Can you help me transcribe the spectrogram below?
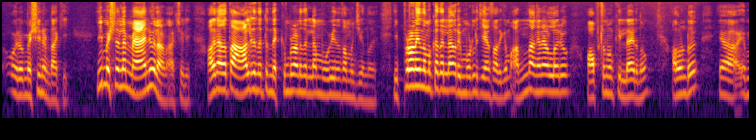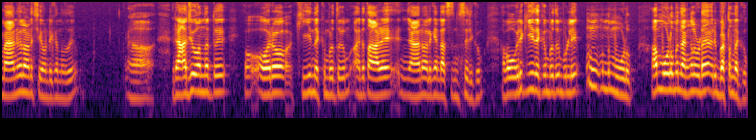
ഒരു മെഷീൻ ഉണ്ടാക്കി. ഈ മെഷീനെല്ലാം മാനുവലാണ് ആക്ച്വലി. അതിനകത്ത് ആളിരുന്നിട്ട് നിൽക്കുമ്പോഴാണ് ഇതെല്ലാം മൂവ് ചെയ്യുന്ന സംഭവം ചെയ്യുന്നത്. ഇപ്പോഴാണെങ്കിൽ നമുക്കതെല്ലാം റിമോട്ടിൽ ചെയ്യാൻ സാധിക്കും. അന്ന് അങ്ങനെയുള്ളൊരു ഓപ്ഷൻ നമുക്കില്ലായിരുന്നു അതുകൊണ്ട് മാനുവലാണ് ചെയ്തുകൊണ്ടിരിക്കുന്നത്. രാജു വന്നിട്ട് ഓരോ കീ നിൽക്കുമ്പോഴത്തേക്കും അതിന്റെ താഴെ ഞാനോ അല്ലെങ്കിൽ എന്റെ അസിസ്റ്റൻസ് ഇരിക്കും. അപ്പോൾ ഒരു കീ നിൽക്കുമ്പോഴത്തേക്കും പുള്ളി ഒന്ന് മൂളും. ആ മൂളുമ്പോൾ ഞങ്ങളിവിടെ ഒരു ബട്ടൺ നിൽക്കും.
